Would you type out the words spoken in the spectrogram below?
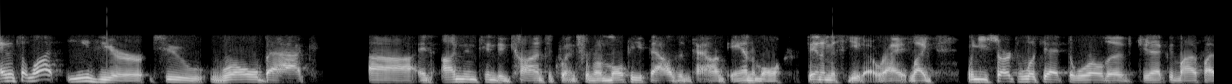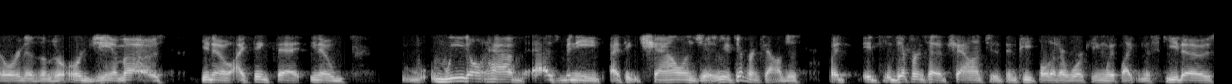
and it's a lot easier to roll back uh, an unintended consequence from a multi-thousand pound animal than a mosquito, right? Like when you start to look at the world of genetically modified organisms or, or GMOs, you know, I think that you know we don't have as many, I think, challenges. We have different challenges, but it's a different set of challenges than people that are working with like mosquitoes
